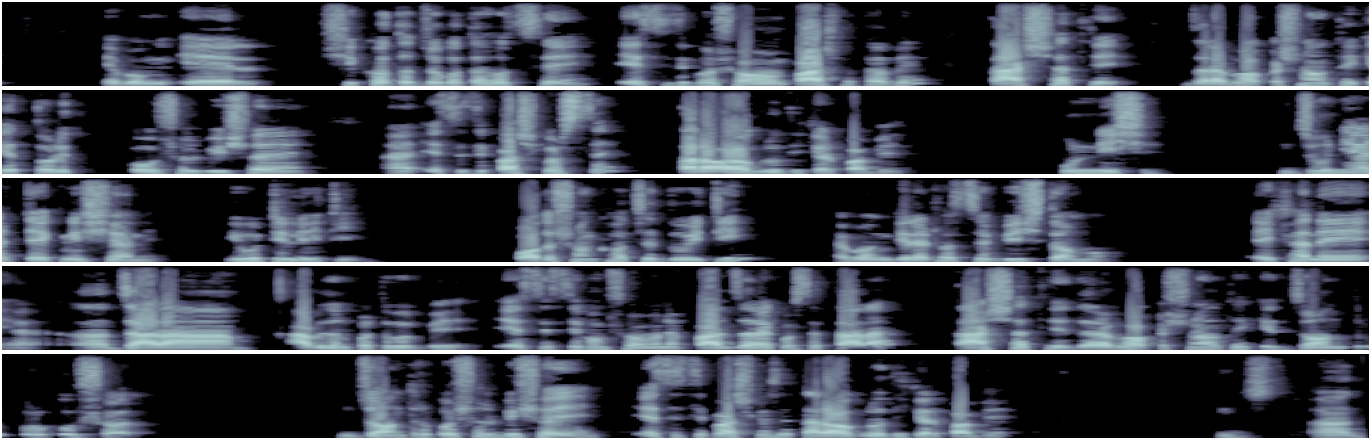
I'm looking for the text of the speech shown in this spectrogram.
এবং এর শিক্ষত যোগ্যতা হচ্ছে এসএসসি সমান পাস হতে হবে। তার সাথে যারা ভকেশনাল থেকে তড়িৎ কৌশল বিষয়ে এসএসসি পাস করছে, তারা অগ্রাধিকার পাবে। উনিশে, জুনিয়র টেকনিশিয়ান ইউটিলিটি, পদসংখ্যা হচ্ছে দুইটি। এবং গ্রেড হচ্ছে বিশতম। এখানে যারা আবেদন করতে পারবে এসএসসি এবং সমানে পাস যারা করছে তারা, তার সাথে যারা ভকেশনাল থেকে যন্ত্র প্রকৌশল যন্ত্র কৌশল বিষয়ে এসএসসি পাস করেছে, তারা অগ্রাধিকার পাবে।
